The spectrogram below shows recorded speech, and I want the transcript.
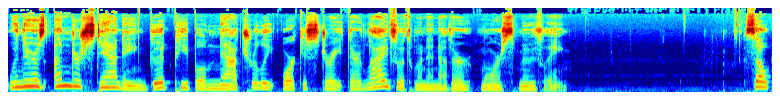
When there is understanding, good people naturally orchestrate their lives with one another more smoothly. So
